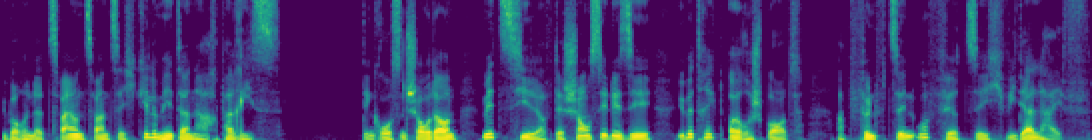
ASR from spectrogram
über 122 Kilometer nach Paris. Den großen Showdown mit Ziel auf der Champs-Élysées überträgt Eurosport ab 15.40 Uhr wieder live.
